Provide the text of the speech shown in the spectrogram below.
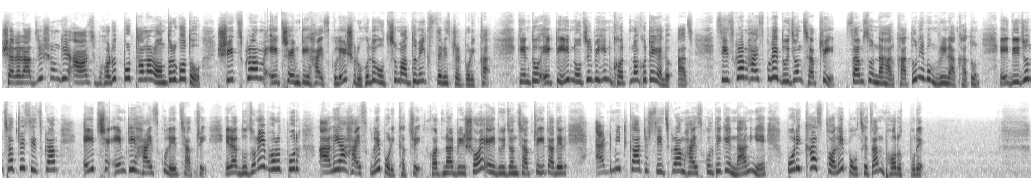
সারা রাজ্যের সঙ্গে আজ ভরতপুর থানার অন্তর্গত শীতগ্রাম এইচ এমটি হাই স্কুলে শুরু হলো উচ্চ মাধ্যমিক সেমিস্টার পরীক্ষা। কিন্তু একটি নজিরবিহীন ঘটনা ঘটে গেল আজ। শীতগ্রাম হাই স্কুলে দুইজন ছাত্রী শামসুন নাহার খাতুন এবং রিনা খাতুন। এই দুইজন ছাত্রী শীতগ্রাম এইচ এমটি হাই স্কুলের ছাত্রী। এরা দুজনেই ভরতপুর আলিয়া হাই স্কুলের পরীক্ষার্থী। ঘটনার বিষয়, এই দুইজন ছাত্রী তাদের admit card Shitgram high school থেকে না নিয়ে পরীক্ষাস্থলে পৌঁছে যান ভরতপুরে।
